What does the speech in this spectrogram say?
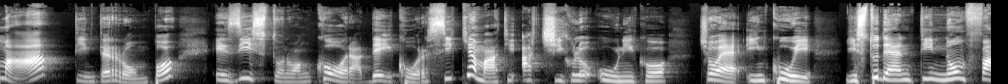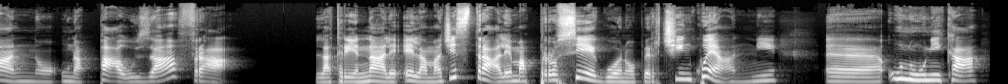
Ma, ti interrompo, esistono ancora dei corsi chiamati a ciclo unico, cioè in cui gli studenti non fanno una pausa fra la triennale e la magistrale, ma proseguono per cinque anni eh, un'unica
